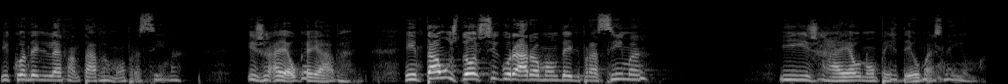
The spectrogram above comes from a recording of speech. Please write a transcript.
E quando ele levantava a mão para cima, Israel ganhava. Então os dois seguraram a mão dele para cima e Israel não perdeu mais nenhuma.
